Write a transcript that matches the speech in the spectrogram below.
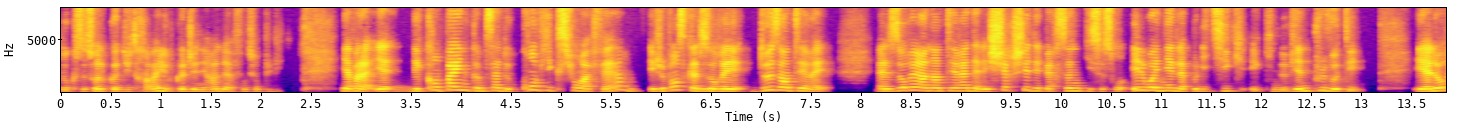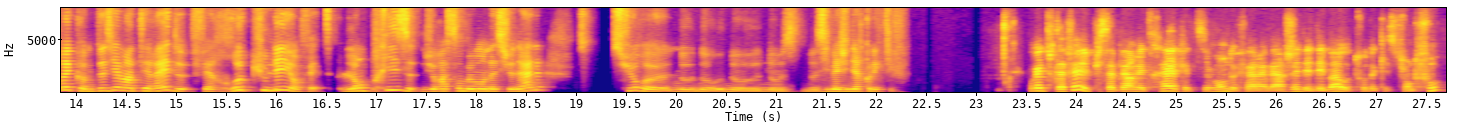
Donc, que ce soit le Code du travail ou le Code général de la fonction publique. Il y a, voilà, il y a des campagnes comme ça de conviction à faire et je pense qu'elles auraient deux intérêts elles auraient un intérêt d'aller chercher des personnes qui se sont éloignées de la politique et qui ne viennent plus voter. Et elles auraient comme deuxième intérêt de faire reculer en fait l'emprise du Rassemblement national sur euh, nos, imaginaires collectifs. Oui, tout à fait. Et puis ça permettrait effectivement de faire émerger des débats autour de questions de fond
